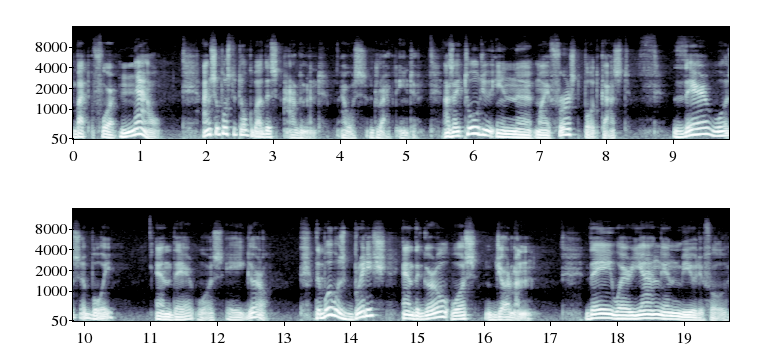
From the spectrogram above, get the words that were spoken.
But for now, I'm supposed to talk about this argument I was dragged into. As I told you in uh, my first podcast, there was a boy and there was a girl. The boy was British and the girl was German. They were young and beautiful.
